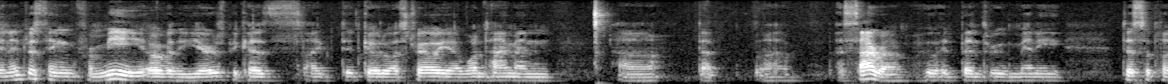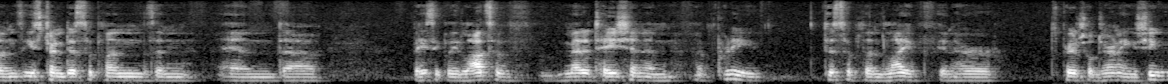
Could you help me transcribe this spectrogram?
been interesting for me over the years because I did go to Australia one time and uh, that uh, who had been through many disciplines, Eastern disciplines, and and uh, basically lots of meditation and a pretty disciplined life in her spiritual journey. She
